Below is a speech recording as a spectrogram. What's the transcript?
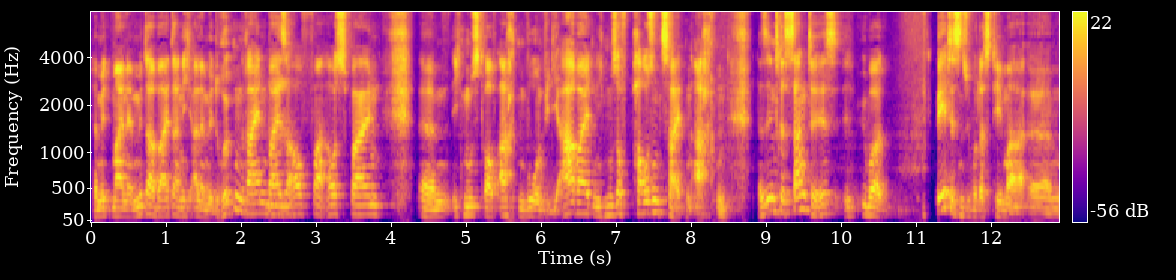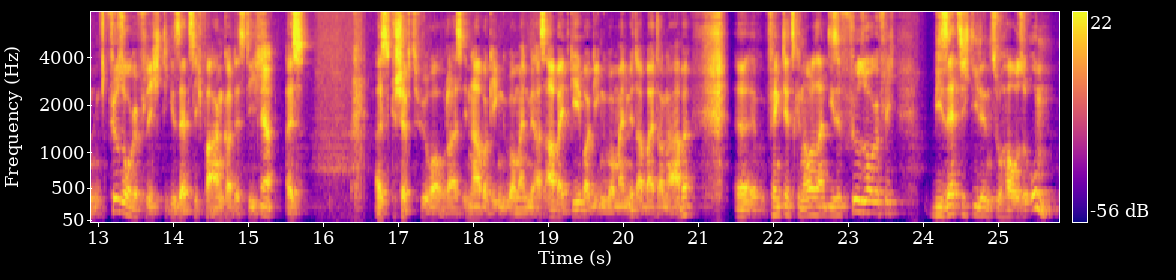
damit meine Mitarbeiter nicht alle mit Rücken reihenweise mhm. auf, ausfallen. Ähm, ich muss darauf achten, wo und wie die arbeiten. Ich muss auf Pausenzeiten achten. Das Interessante ist, über spätestens über das Thema ähm, Fürsorgepflicht, die gesetzlich verankert ist, die ich ja. als, als Geschäftsführer oder als Inhaber gegenüber meinen, als Arbeitgeber gegenüber meinen Mitarbeitern habe, äh, fängt jetzt genau an, diese Fürsorgepflicht, wie setze ich die denn zu Hause um?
